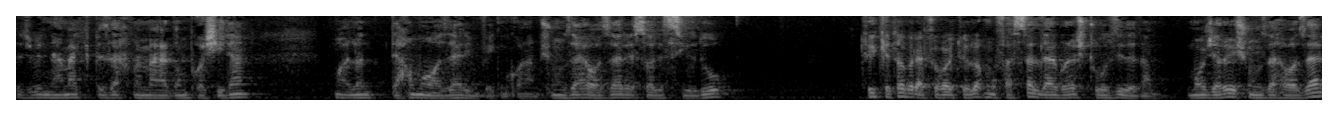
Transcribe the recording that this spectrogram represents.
راجب نمک به زخم مردم پاشیدن. ما الان دهم آذریم فکر می‌کنم. 16 آذر سال 32 توی کتاب رفیق آیت الله مفصل دربارش توضیح دادم. ماجرای 16 آذر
